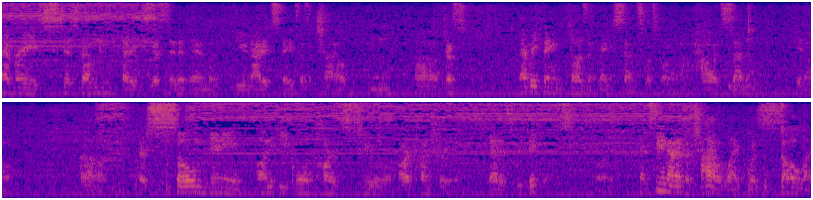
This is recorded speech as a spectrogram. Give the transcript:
every system that existed in the United States as a child. Mm-hmm. Uh, just everything doesn't make sense what's going on, how it's set up, you know. Um, there's so many unequal parts to our country that is ridiculous. And seeing that as a child, like, was so like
